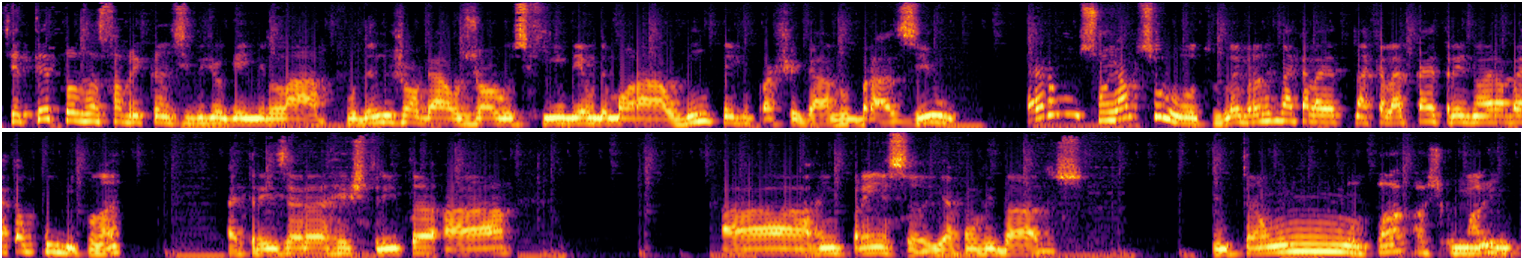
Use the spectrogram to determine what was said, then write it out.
você ter todas as fabricantes de videogame lá, podendo jogar os jogos que ainda iam demorar algum tempo para chegar no Brasil, era um sonho absoluto. Lembrando que naquela, naquela época a E3 não era aberta ao público, né? A E3 era restrita a, a imprensa e a convidados. Então. Opa, acho que o Mário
